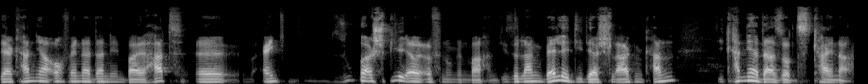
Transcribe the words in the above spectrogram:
der kann ja auch, wenn er dann den Ball hat, äh, ein super Spieleröffnungen machen. Diese langen Bälle, die der schlagen kann, die kann ja da sonst keiner.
